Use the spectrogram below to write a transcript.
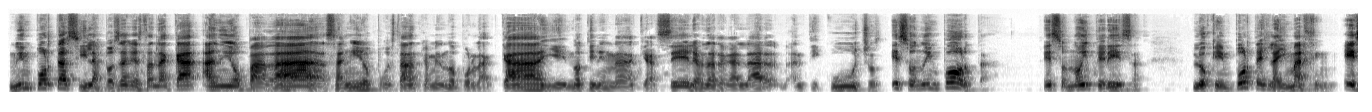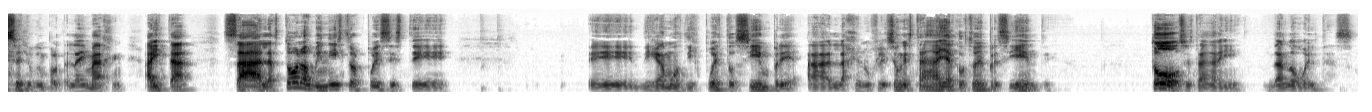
No importa si las personas que están acá han ido pagadas, han ido porque estaban caminando por la calle, no tienen nada que hacer, les van a regalar anticuchos. Eso no importa. Eso no interesa. Lo que importa es la imagen. Eso es lo que importa, la imagen. Ahí está Salas, todos los ministros, pues, este, eh, digamos, dispuestos siempre a la genuflexión, están ahí al costado del presidente. Todos están ahí dando vueltas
